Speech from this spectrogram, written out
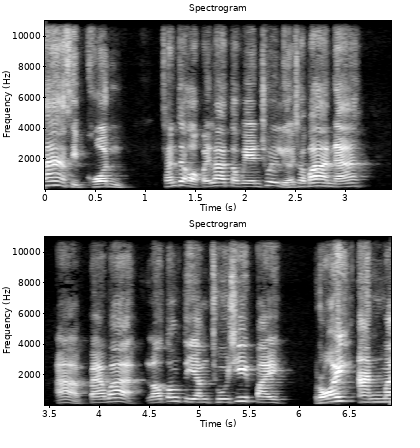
ห้าสิบคน ฉันจะออกไปลาดตระเวนช่วยเหลือชาวบ้านนะอ่าแปลว่าเราต้องเตรียมชูชีพไปร้อยอันไหม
